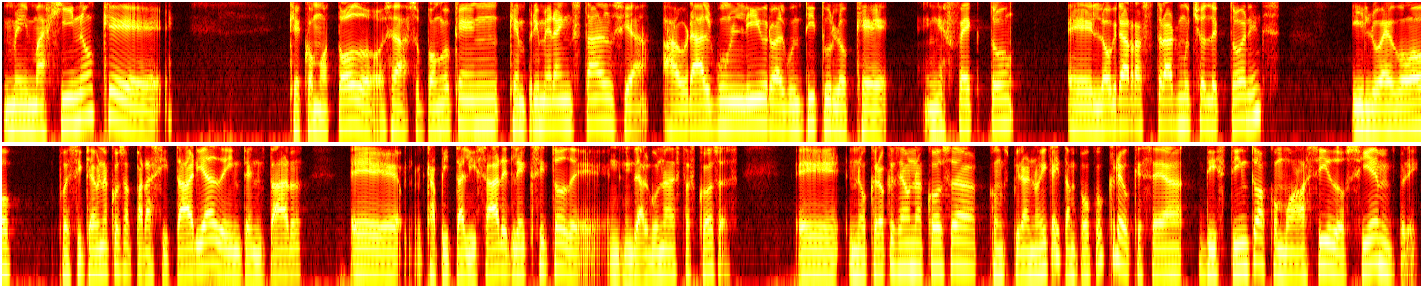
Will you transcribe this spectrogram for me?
me imagino que, que como todo, o sea, supongo que en, que en primera instancia habrá algún libro, algún título que en efecto eh, logra arrastrar muchos lectores y luego pues sí que hay una cosa parasitaria de intentar eh, capitalizar el éxito de, de alguna de estas cosas. Eh, no creo que sea una cosa conspiranoica y tampoco creo que sea distinto a como ha sido siempre.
